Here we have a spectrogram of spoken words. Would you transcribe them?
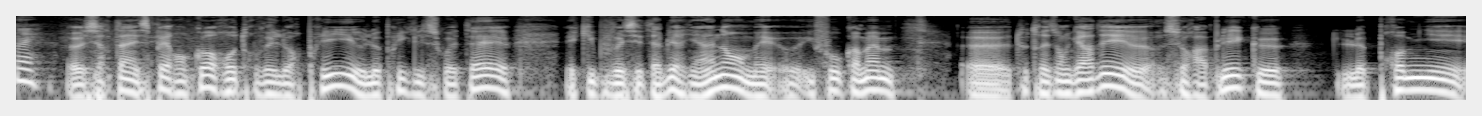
Euh, certains espèrent encore retrouver leur prix, euh, le prix qu'ils souhaitaient et qui pouvait s'établir il y a un an. Mais il faut quand même, toute raison garder, se rappeler que le premier,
